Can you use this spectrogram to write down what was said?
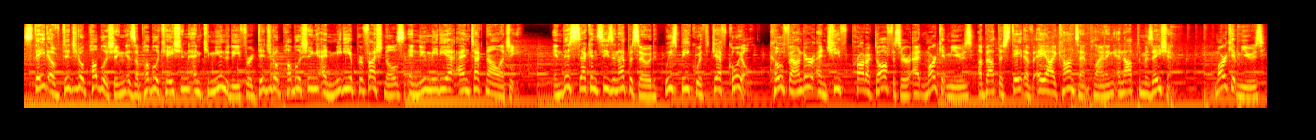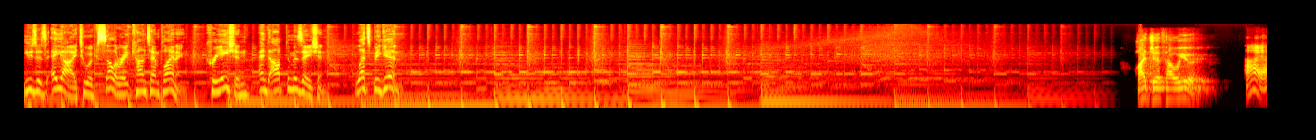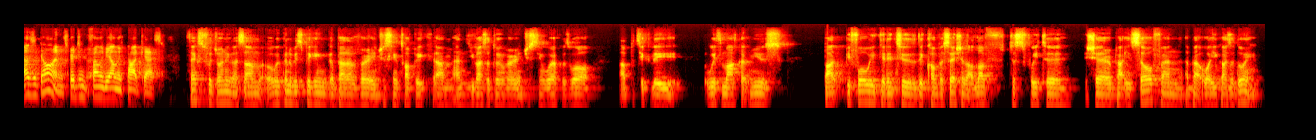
State of Digital Publishing is a publication and community for digital publishing and media professionals in new media and technology. In this second season episode, we speak with Jeff Coyle, co founder and chief product officer at MarketMuse, about the state of AI content planning and optimization. MarketMuse uses AI to accelerate content planning, creation, and optimization. Let's begin. Hi, Jeff. How are you? Hi, how's it going? It's great to finally be on the podcast. Thanks for joining us. Um, we're going to be speaking about a very interesting topic, um, and you guys are doing very interesting work as well, uh, particularly with MarketMuse. But before we get into the conversation, I'd love just for you to share about yourself and about what you guys are doing.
